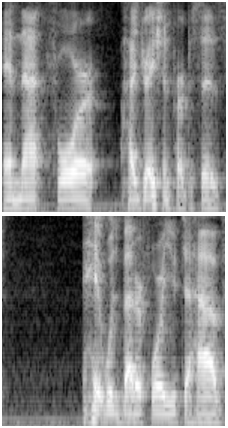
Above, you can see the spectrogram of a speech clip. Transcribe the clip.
and that for hydration purposes, it was better for you to have,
